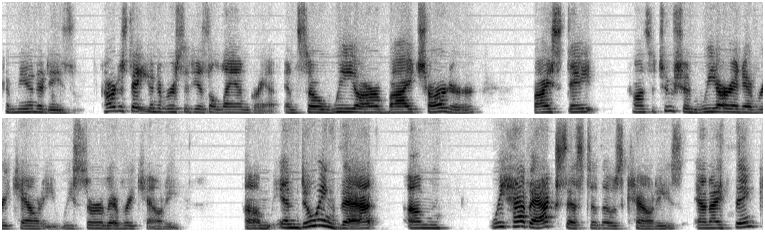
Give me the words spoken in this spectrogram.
communities. Colorado State University is a land grant, and so we are by charter, by state constitution, we are in every county. We serve every county. Um, in doing that, um, we have access to those counties, and I think,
